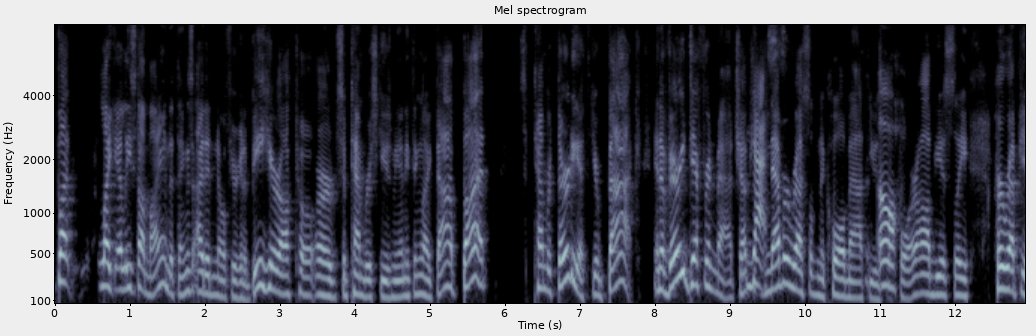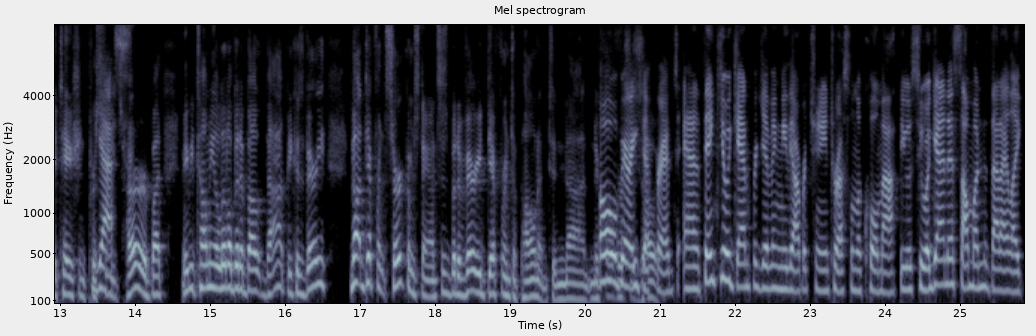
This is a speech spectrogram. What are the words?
but like at least on my end of things, I didn't know if you're going to be here October or September, excuse me, anything like that. But September 30th, you're back in a very different matchup. Yes. You've never wrestled Nicole Matthews oh. before. Obviously, her reputation precedes yes. her, but maybe tell me a little bit about that because very not different circumstances, but a very different opponent in uh, Nicole. Oh, very Zoe. different. And thank you again for giving me the opportunity to wrestle Nicole Matthews, who again is someone that I like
